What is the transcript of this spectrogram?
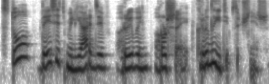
110 мільярдів гривень грошей, кредитів, точніше.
